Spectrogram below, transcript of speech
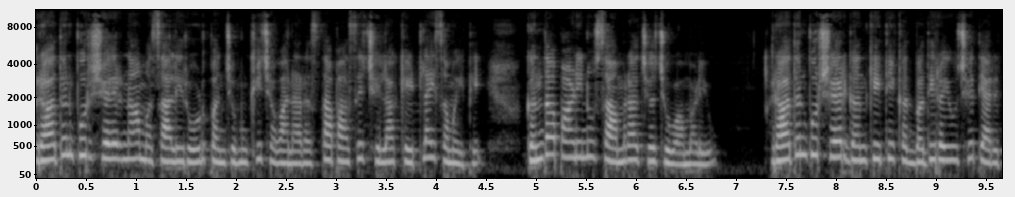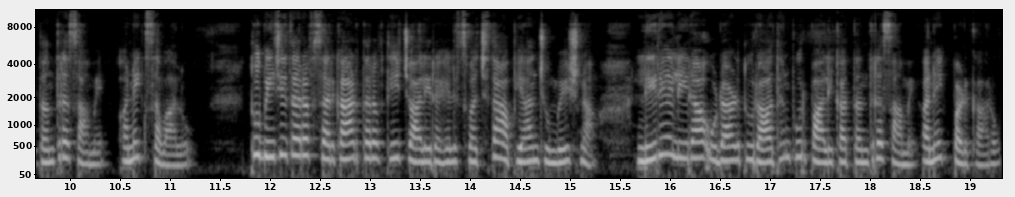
રાધનપુર શહેરના મસાલી રોડ પંચમુખી જવાના રસ્તા પાસે છેલ્લા કેટલાય સમયથી ગંદા પાણીનું સામ્રાજ્ય જોવા મળ્યું. રાધનપુર શહેર ગંદકીથી ખદબદી રહ્યું છે ત્યારે તંત્ર સામે અનેક સવાલો. તો બીજી તરફ સરકાર તરફથી ચાલી રહેલ સ્વચ્છતા અભિયાન ઝુંબેશના લીરે લીરા ઉડાડતું રાધનપુર પાલિકા તંત્ર સામે અનેક પડકારો.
